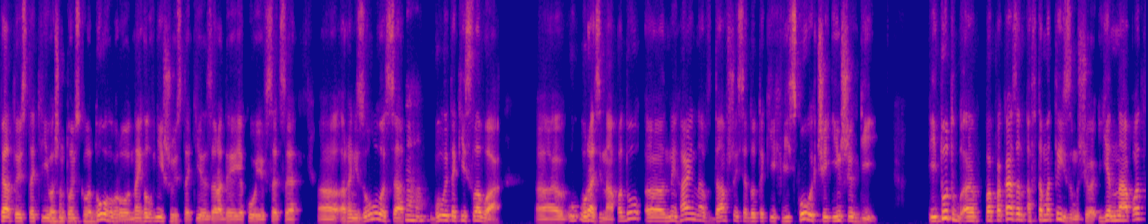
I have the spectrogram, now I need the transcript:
п'ятої статті Вашингтонського договору, найголовнішої статті, заради якої все це е, організовувалося, Ага. були такі слова. У, у разі нападу, негайно вдавшися до таких військових чи інших дій. І тут показан автоматизм, що є напад,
